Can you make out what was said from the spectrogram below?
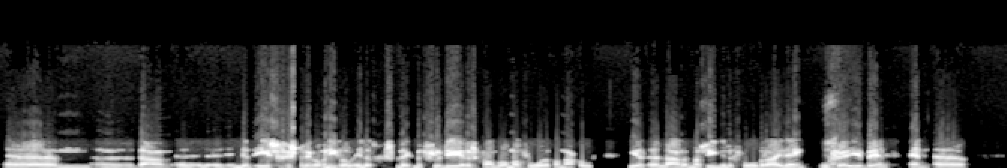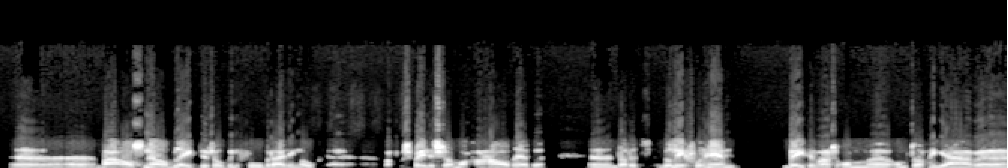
Ehm, eh, daar, in het eerste gesprek, of in ieder geval in dat gesprek met Flederis, kwam wel maar voor van, nou goed, je, laat het maar zien in de voorbereiding, hoe Ja. ver je bent. En, maar al snel bleek dus ook in de voorbereiding ook eh, wat voor spelers ze allemaal gehaald hebben. eh, dat het wellicht voor hem beter was om, eh, om toch een jaar eh,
